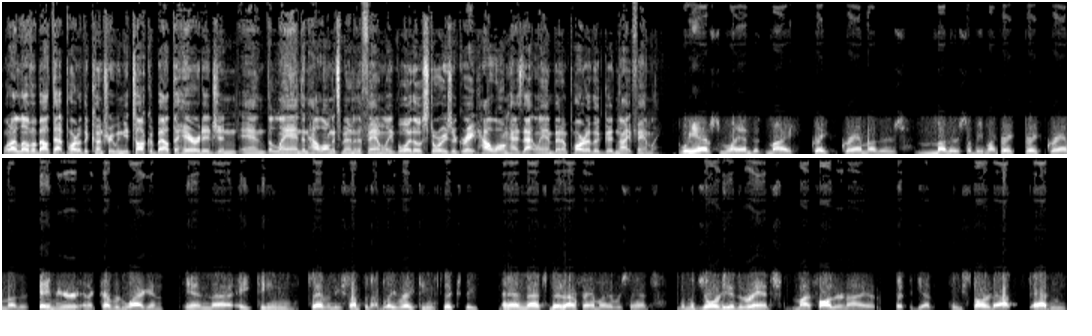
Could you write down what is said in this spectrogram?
What I love about that part of the country when you talk about the heritage and, and the land and how long it's been in the family, boy, those stories are great. How long has that land been a part of the Goodnight family? We have some land that my great grandmother's mother, so be my great great grandmother, came here in a covered wagon in uh, 1870 something, I believe, or 1860, and uh, it's been in our family ever since. The majority of the ranch my father and I have put together. He started out adding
